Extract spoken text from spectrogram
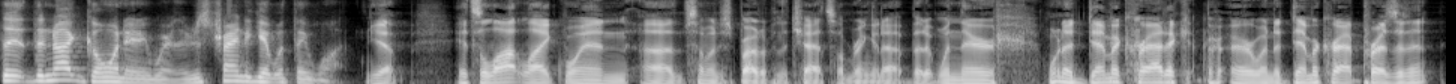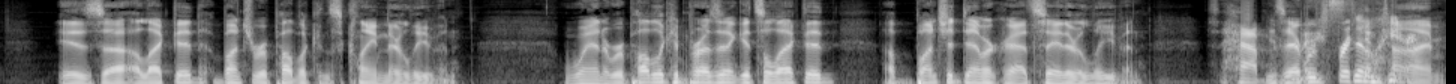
they- they're not going anywhere. They're just trying to get what they want. Yep. It's a lot like when uh, someone just brought it up in the chat, so I'll bring it up. But when they're when a Democratic or when a Democrat president is uh, elected, a bunch of Republicans claim they're leaving. When a Republican president gets elected, a bunch of Democrats say they're leaving. It happens every Everybody's still freaking here. time.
